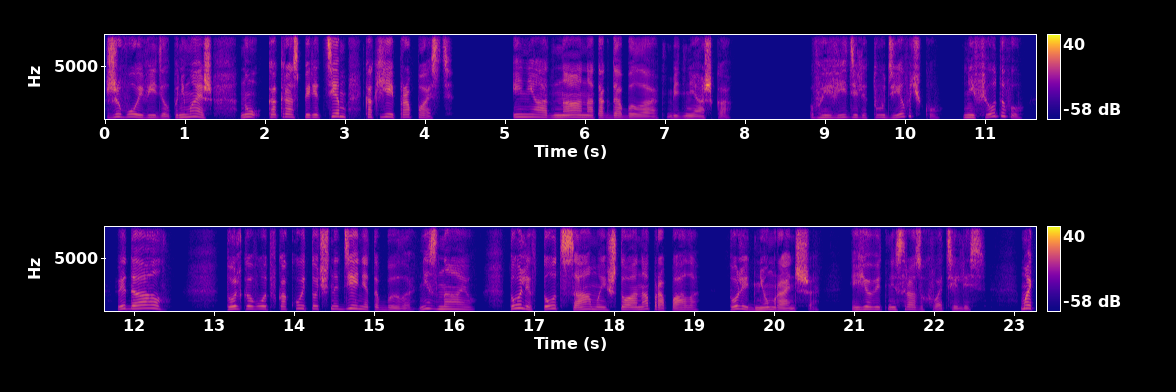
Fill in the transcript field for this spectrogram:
Живой видел, понимаешь? Ну, как раз перед тем, как ей пропасть. И не одна она тогда была, бедняжка. «Вы видели ту девочку? Не Федову? Видал. Только вот в какой точно день это было, не знаю. То ли в тот самый, что она пропала, то ли днем раньше. Ее ведь не сразу хватились. Мать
